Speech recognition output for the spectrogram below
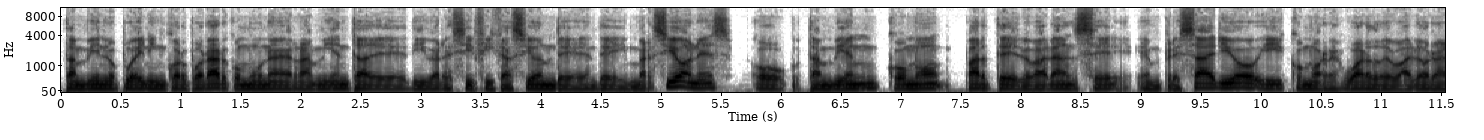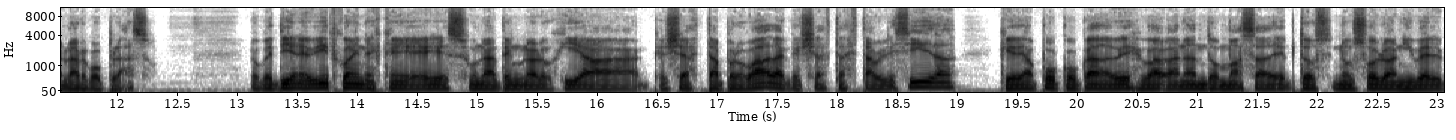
También lo pueden incorporar como una herramienta de diversificación de, inversiones o también como parte del balance empresario y como resguardo de valor a largo plazo. Lo que tiene Bitcoin es que es una tecnología que ya está probada, que ya está establecida, que de a poco cada vez va ganando más adeptos, no solo a nivel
